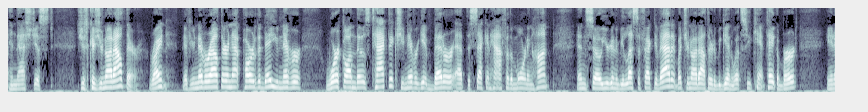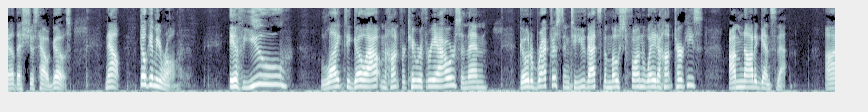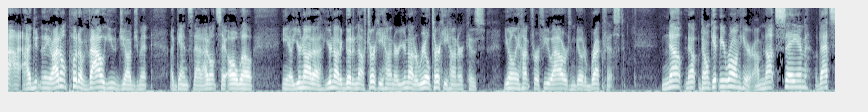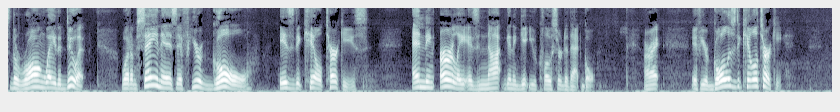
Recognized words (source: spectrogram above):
And that's just just because you're not out there, right? If you're never out there in that part of the day, you never work on those tactics, you never get better at the second half of the morning hunt and so you're going to be less effective at it, but you're not out there to begin with, so you can't take a bird. You know, that's just how it goes. Now, don't get me wrong. If you like to go out and hunt for two or three hours and then go to breakfast, and to you that's the most fun way to hunt turkeys, I'm not against that. I, I, I, I don't put a value judgment against that. I don't say, oh, well, you know you're not a you're not a good enough turkey hunter you're not a real turkey hunter because you only hunt for a few hours and go to breakfast. No, no, don't get me wrong here. I'm not saying that's the wrong way to do it. What I'm saying is if your goal is to kill turkeys, ending early is not going to get you closer to that goal. All right? If your goal is to kill a turkey,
